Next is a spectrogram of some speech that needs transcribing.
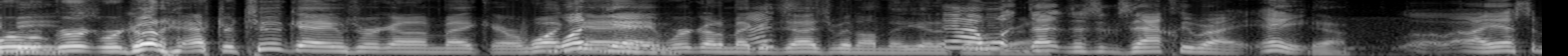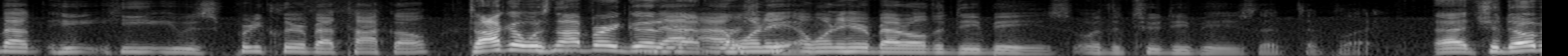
we're, DBs? we're, we're going after two games we're going to make or one, One game, game. we're going to make That's- a judgment on the NFL Yeah, well, that, that's exactly right. Hey, yeah. I asked about he, he he was pretty clear about Taco. Taco was not very good Now, in that I want to. I want to hear about all the DBs or the two DBs that, that played. Uh, Chidobe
